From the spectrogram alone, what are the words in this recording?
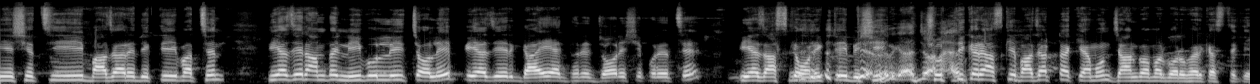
নিয়ে এসেছি। বাজারে দেখতেই পাচ্ছেন পেঁয়াজের আমদানি নেই বললেই চলে। পেঁয়াজের গায়ে এক ধরনের জ্বর এসে পড়েছে। পেঁয়াজ আজকে অনেকটাই বেশি। সত্যিকারে আজকে বাজারটা কেমন জানব আমার বড় ভাইয়ের কাছ থেকে।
